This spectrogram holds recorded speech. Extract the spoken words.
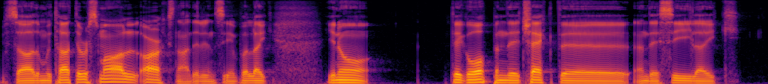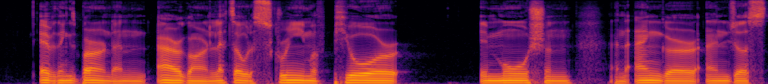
We saw them. We thought they were small orcs. No, they didn't see it, but like, you know, they go up and they check the and they see like everything's burned, and Aragorn lets out a scream of pure emotion and anger and just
